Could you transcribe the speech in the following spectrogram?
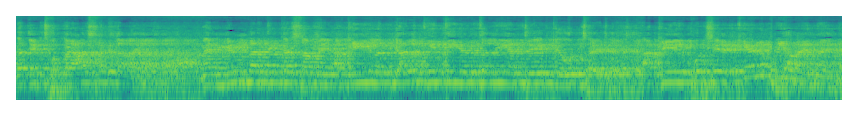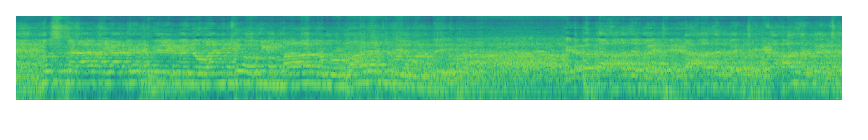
کدی ٹھکرا سکتا ہے؟ میں ممبر دی قسم میں عقیل گل کیتی ہے تلی ٹیک کہ اٹھے عقیل پوچھے کن پیا میں مسکرا کے آدھے پہلے میں نو ون کے ہوتی مال مبارک دے ہوں دے ایڑا بندہ حاضر بیٹھے ایڑا حاضر بیٹھے ایڑا حاضر بیٹھے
